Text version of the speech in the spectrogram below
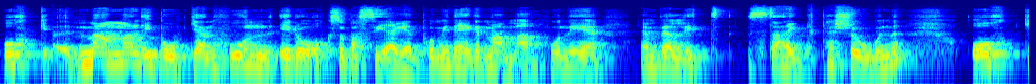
Och mamman i boken, hon är då också baserad på min egen mamma. Hon är en väldigt stark person. Och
